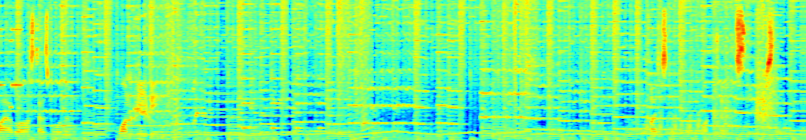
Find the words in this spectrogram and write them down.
Fire Blast has more than one PP. If I just got one turn sleeves, then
